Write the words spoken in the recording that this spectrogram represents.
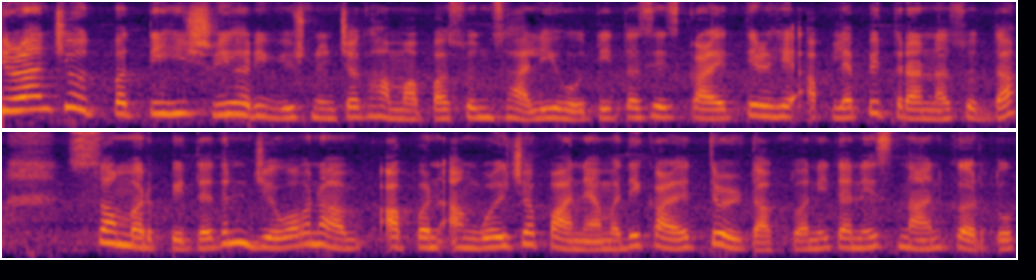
तिळांची उत्पत्ती ही श्रीहरी विष्णूंच्या घामापासून झाली होती. तसेच काळे तिळ हे आपल्या पित्रांना सुद्धा समर्पित आहे आणि जेव्हा आपण आंघोळीच्या पाण्यामध्ये काळे तिळ टाकतो आणि त्याने स्नान करतो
